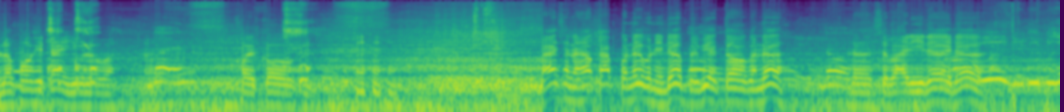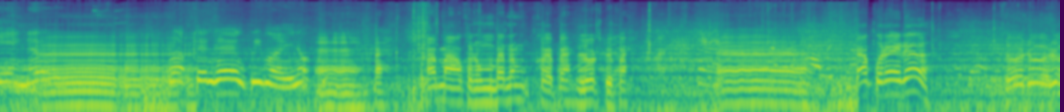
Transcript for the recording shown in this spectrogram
แล้วพอเฮ็ดได้อยู่แล้วว่ะได้คอยก็ขึ้น ไปชนะเฮากลับกันเด้อวันนี้เด้อไปเวียกต่อกันเด้อโดยเด้อสบายดีเด้อเด้ออยู่ดีมีแห้งเด้อเออเออเออเอว่าอแห้งๆปีใหม่เนาะ เออเออไปครับมาเอาขนมไปน้ำข่อยไปรถไปไปเออกลับกันได้เด้อดูดูดู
